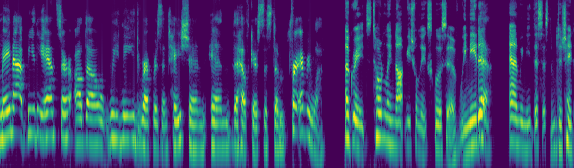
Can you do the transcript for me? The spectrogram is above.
may not be the answer, although we need representation in the healthcare system for everyone. Agreed. It's totally not mutually exclusive. We need it and we need the system to change.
